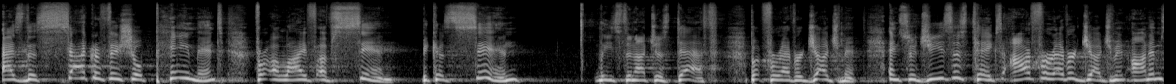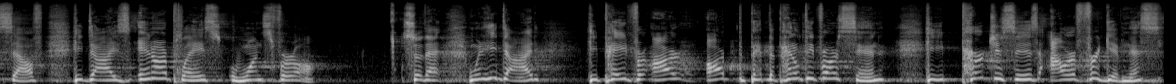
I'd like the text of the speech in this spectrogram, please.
as the sacrificial payment for a life of sin, because sin leads to not just death, but forever judgment. And so Jesus takes our forever judgment on himself. He dies in our place once for all. So that when he died, he paid for our, our the penalty for our sin. He purchases our forgiveness.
